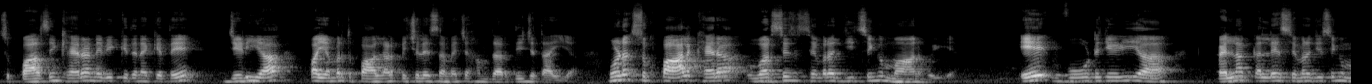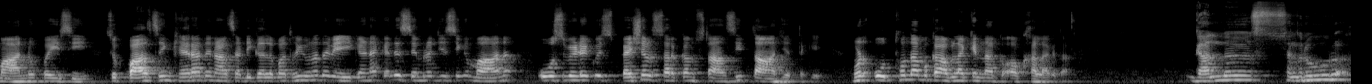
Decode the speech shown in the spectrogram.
ਸੁਖਪਾਲ ਸਿੰਘ ਖਹਿਰਾ ਨੇ ਵੀ ਕਿਤੇ ਨਾ ਕਿਤੇ ਜਿਹੜੀ ਆ ਭਾਈ ਅਮਰਤਪਾਲ ਨਾਲ ਪਿਛਲੇ ਸਮੇਂ 'ਚ ਹਮਦਰਦੀ ਜਤਾਈ ਆ। ਹੁਣ ਸੁਖਪਾਲ ਖਹਿਰਾ ਵਰਸਸ ਸਿਮਰਨਜੀਤ ਸਿੰਘ ਮਾਨ ਹੋਈ ਹੈ ਇਹ ਵੋਟ ਜਿਹੜੀ ਆ, ਪਹਿਲਾਂ ਕੱਲੇ ਸਿਮਰਨਜੀਤ ਸਿੰਘ ਮਾਨ ਨੂੰ ਪਈ ਸੀ। ਸੁਖਪਾਲ ਸਿੰਘ ਖਹਿਰਾ ਦੇ ਨਾਲ ਸਾਡੀ ਗੱਲਬਾਤ ਹੋਈ, ਉਹਨਾਂ ਦਾ ਵੀ ਇਹੀ ਕਹਿਣਾ, ਕਹਿੰਦੇ ਸਿਮਰਨਜੀਤ ਸਿੰਘ ਮਾਨ ਉਸ ਵੇਲੇ ਕੋਈ ਸਪੈਸ਼ਲ ਸਰਕਮਸਟਾਂਸ ਸੀ ਤਾਂ ਜਿੱਤ ਗਏ। ਹੁਣ ਉੱਥੋਂ ਦਾ ਮੁਕਾਬਲਾ ਕਿੰਨਾ ਕੁ ਔਖਾ ਲੱਗਦਾ? ਗੱਲ ਸੰਗਰੂਰ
